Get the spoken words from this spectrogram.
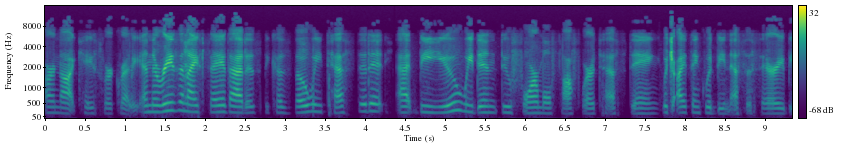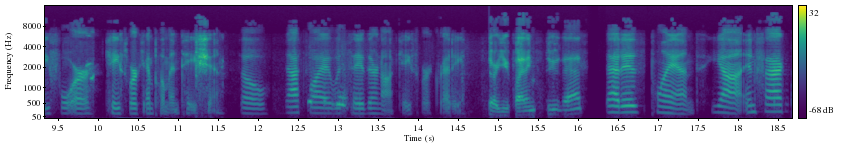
are not casework ready. And the reason I say that is because though we tested it at BU, we didn't do formal software testing, which I think would be necessary before casework implementation. So that's why I would say they're not casework ready. Are you planning to do that? That is planned. Yeah. In fact,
